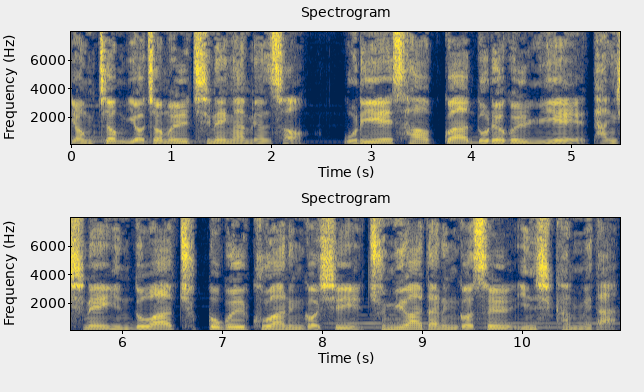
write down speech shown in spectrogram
영적 여정을 진행하면서 우리의 사업과 노력을 위해 당신의 인도와 축복을 구하는 것이 중요하다는 것을 인식합니다.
